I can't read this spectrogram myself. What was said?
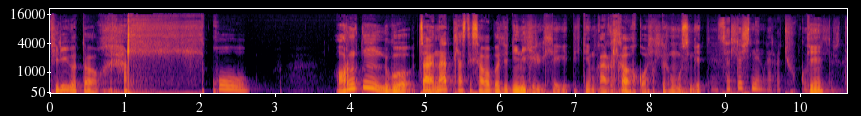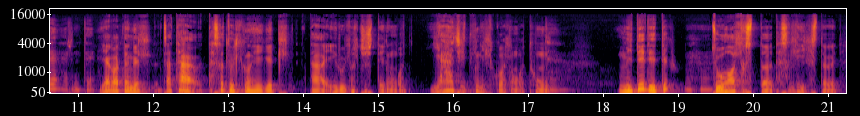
трийг одоо халахгүй оронд нь нөгөө за наад пластик саваа болоод энийг хэрэглэе гэдэг тийм гаргалгаа байхгүй болохоор хүмүүс ингээд солиушныг гаргаж өгөхгүй болохоор тий харин тий. Яг одоо ингээд за та дасгал төлөвлөгөө хийгээд л та эрүүл болчих штэ гингут яаж гэдг нь хэлэхгүй болонгот хүн мэдээд идэг зүг хоолох хэвээр дасгал хийх хэвээр гэдэг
